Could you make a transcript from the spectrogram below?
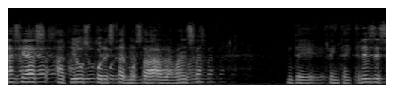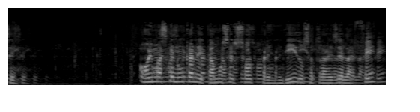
Gracias a Dios por esta hermosa alabanza de 33 de C. Hoy más que nunca necesitamos ser sorprendidos a través de la fe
